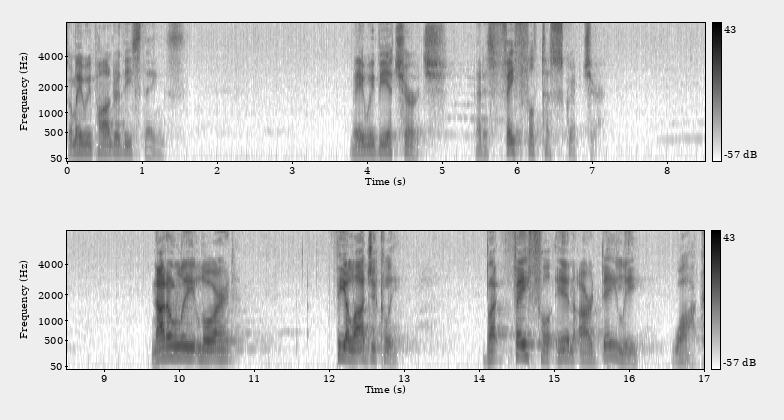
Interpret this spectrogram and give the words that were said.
So may we ponder these things. May we be a church that is faithful to Scripture not only, Lord, theologically, but faithful in our daily walk.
